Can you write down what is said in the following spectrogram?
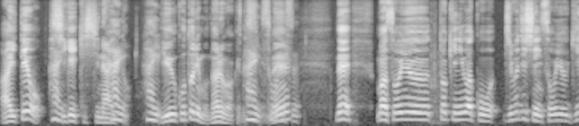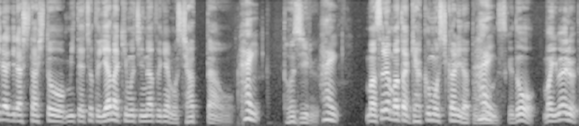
相手を刺激しなはい。い。とはい。いうことにもなるわけですよね。はい。そうです。でまあそういう時にはこう自分自身そういうギラギラした人を見てちょっと嫌な気持ちになった時はもうシャッターをはい。閉じる、はいまあそれはまた逆もしかりだと思うんですけど、いまあ、いわゆる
